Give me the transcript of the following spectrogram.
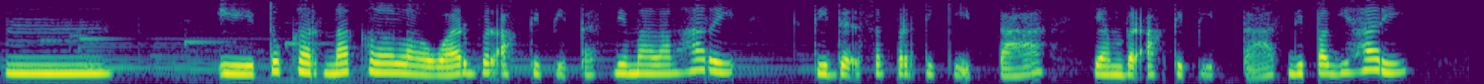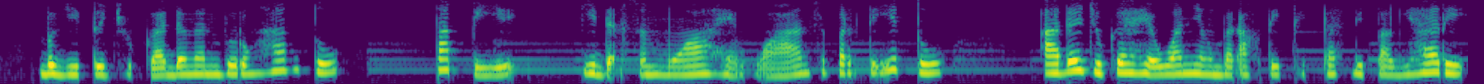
Hmm, itu karena kelelawar beraktivitas di malam hari, tidak seperti kita yang beraktivitas di pagi hari. Begitu juga dengan burung hantu, tapi tidak semua hewan seperti itu ada juga hewan yang beraktivitas di pagi hari,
